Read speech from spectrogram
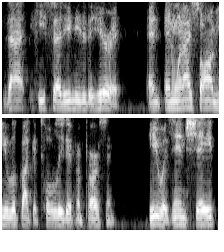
that he said he needed to hear it. And and when I saw him, he looked like a totally different person. he was in shape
